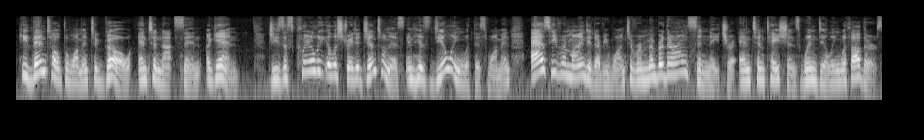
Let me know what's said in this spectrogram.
He then told the woman to go and to not sin again. Jesus clearly illustrated gentleness in his dealing with this woman as he reminded everyone to remember their own sin nature and temptations when dealing with others.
